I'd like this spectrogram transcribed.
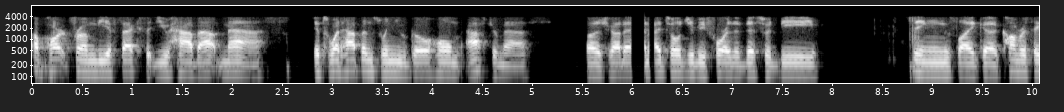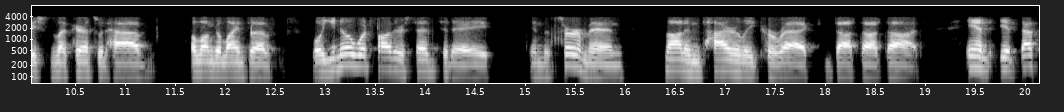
apart from the effects that you have at mass, it's what happens when you go home after mass. And I told you before that this would be things like uh, conversations my parents would have along the lines of, well, you know what Father said today in the sermon, it's not entirely correct, dot, dot, dot. And if that's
